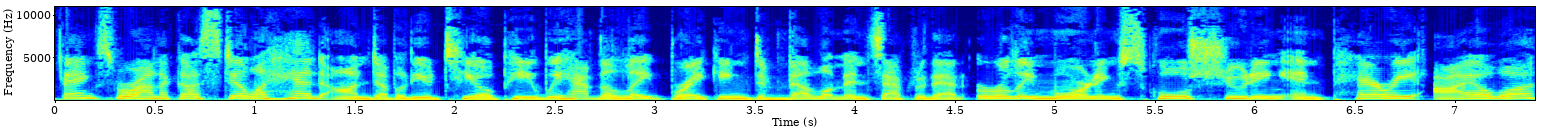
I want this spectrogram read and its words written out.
Thanks, Veronica. Still ahead on WTOP, we have the late breaking developments after that early morning school shooting in Perry, Iowa.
